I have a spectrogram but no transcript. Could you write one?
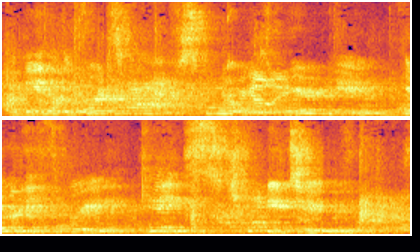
At the end of the first half, scores Wareham 33, Case 22.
